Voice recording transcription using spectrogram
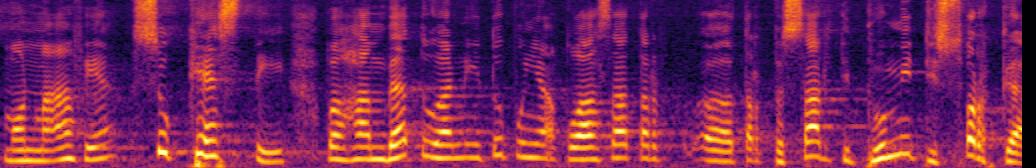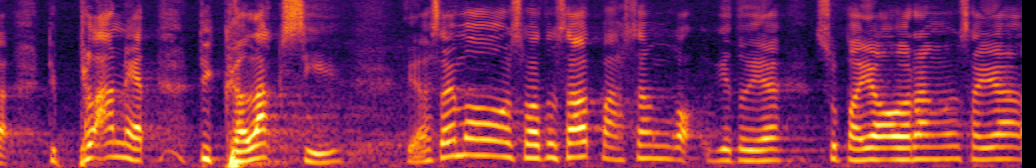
mohon maaf ya, sugesti bahwa hamba Tuhan itu punya kuasa ter, uh, terbesar di bumi, di sorga, di planet, di galaksi Ya, saya mau suatu saat pasang kok gitu ya, supaya orang saya,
